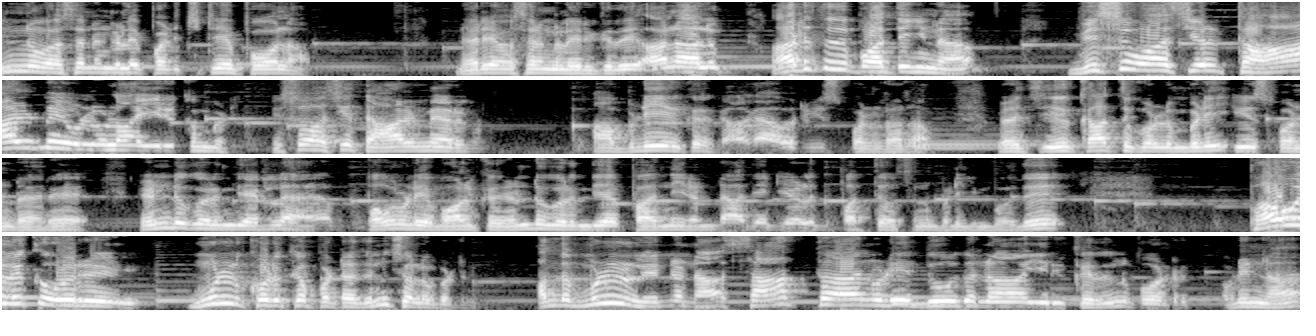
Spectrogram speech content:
இன்னும் வசனங்களை படிச்சுட்டே போகலாம். நிறைய வசனங்கள் இருக்குது. ஆனாலும் அடுத்தது பார்த்தீங்கன்னா விசுவாசிகள் தாழ்மை உள்ளவளாக இருக்கும்படி. விசுவாசிய தாழ்மையாக இருக்கணும். அப்படி இருக்கிறதுக்காக அவர் யூஸ் பண்ணுறாராம் இது காத்துக்கொள்ளும்படி யூஸ் பண்ணுறாரு ரெண்டு குருந்தியரில் பவுலுடைய வாழ்க்கை ரெண்டு குருந்தியர் பன்னிரெண்டாம் அதே எழுது பத்து வசனம் படிக்கும்போது பவுலுக்கு ஒரு முள் கொடுக்கப்பட்டதுன்னு சொல்லப்பட்டிருக்கு. அந்த முள் என்னன்னா சாத்தானுடைய தூதனா இருக்குதுன்னு போட்டிருக்கு. அப்படின்னா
